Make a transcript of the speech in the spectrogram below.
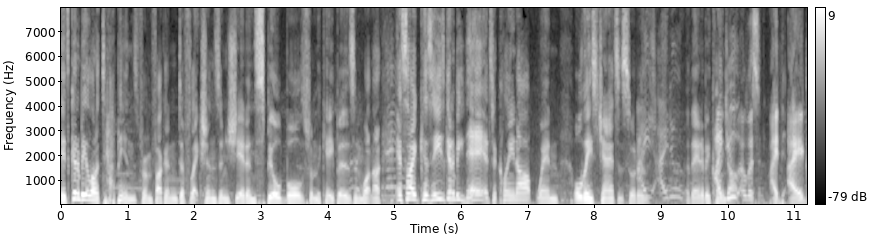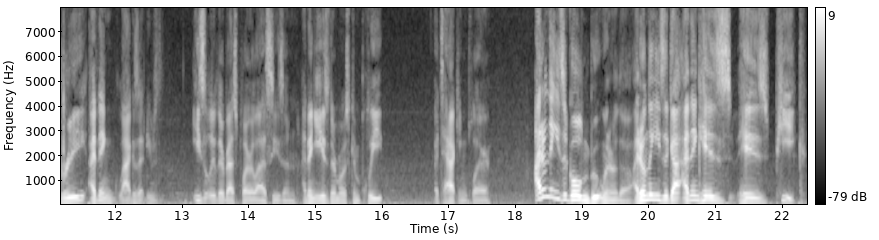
it's going to be a lot of tap-ins from fucking deflections and shit and spilled balls from the keepers and whatnot. It's like because he's going to be there to clean up when all these chances sort of I, I don't. are there to be I cleaned do. up. uh, Listen, I, I agree. I think Lacazette he was easily their best player last season. I think he is their most complete attacking player. I don't think he's a Golden Boot winner though. I don't think he's a guy. I think his his peak,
